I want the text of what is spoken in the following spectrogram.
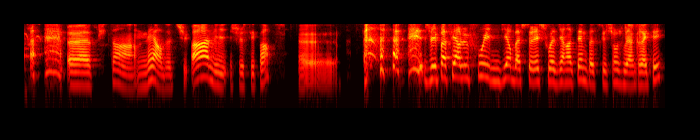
euh, putain, merde, tu. Ah, mais je sais pas. Euh... je vais pas faire le fou et me dire bah je te laisse choisir un thème parce que sinon je vais regretter.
